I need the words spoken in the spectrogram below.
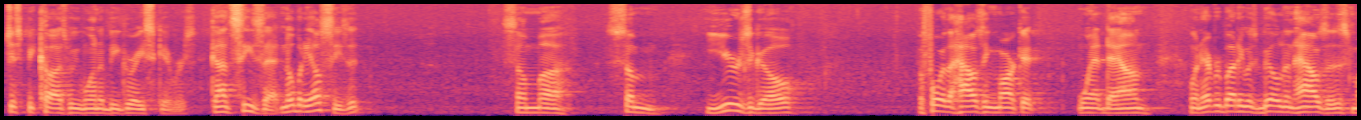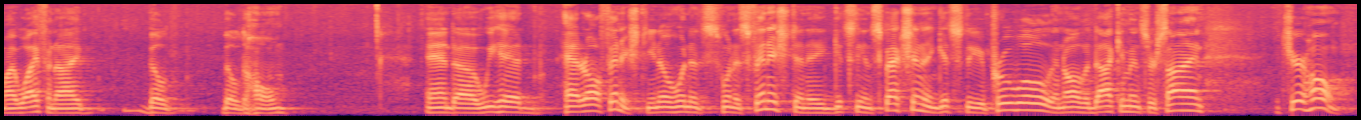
just because we want to be grace givers. God sees that. Nobody else sees it some, uh, some years ago, before the housing market went down, when everybody was building houses, my wife and I built, built a home. And uh, we had had it all finished. You know, when it's, when it's finished and it gets the inspection and gets the approval and all the documents are signed, it's your home.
